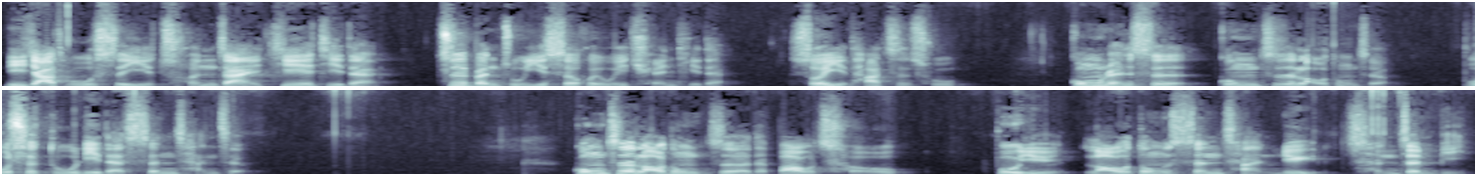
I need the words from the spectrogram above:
李嘉图是以存在阶级的资本主义社会为前提的，所以他指出，工人是工资劳动者，不是独立的生产者。工资劳动者的报酬。不与劳动生产率成正比。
